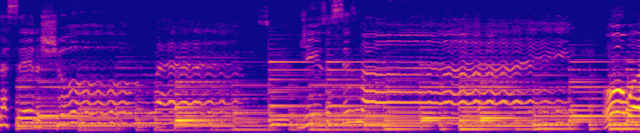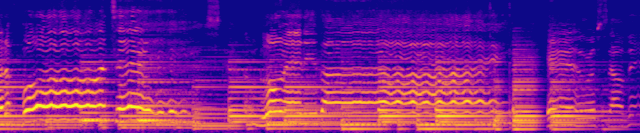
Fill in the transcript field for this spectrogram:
Blessed assurance, Jesus is mine. Oh, what a foretaste of glory divine, heir of salvation.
